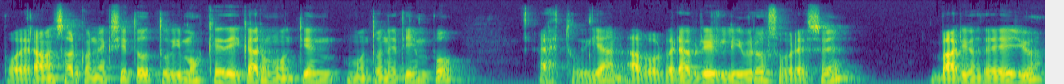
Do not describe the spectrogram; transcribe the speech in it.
poder avanzar con éxito, tuvimos que dedicar un montón de tiempo a estudiar, a volver a abrir libros sobre C, varios de ellos,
